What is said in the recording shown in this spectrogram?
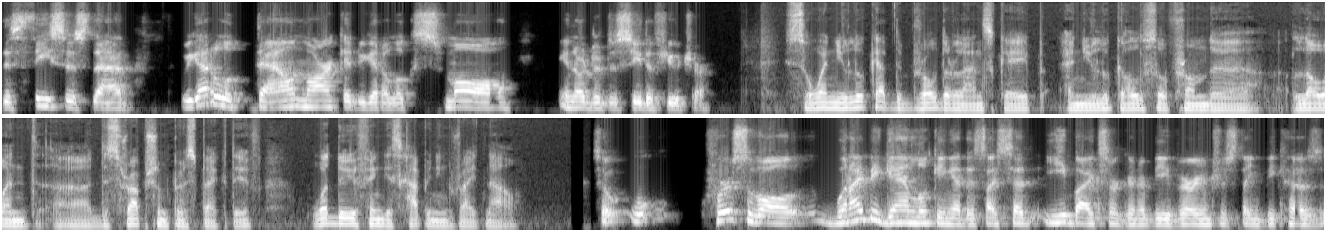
this thesis that we got to look down market, we got to look small in order to see the future. So when you look at the broader landscape and you look also from the low end uh, disruption perspective, what do you think is happening right now? So, first of all, when I began looking at this, I said e bikes are going to be very interesting because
